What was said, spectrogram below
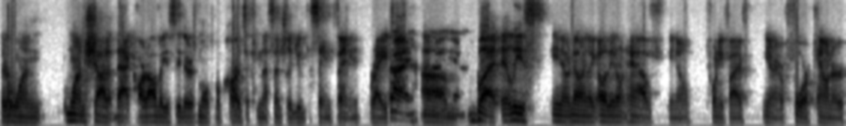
their one one shot at that card obviously there's multiple cards that can essentially do the same thing right Right. um, but at least you know knowing like oh they don't have you know 25 you know or four counter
